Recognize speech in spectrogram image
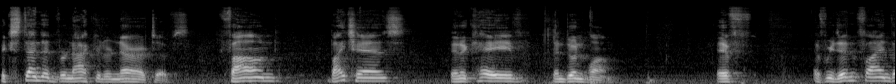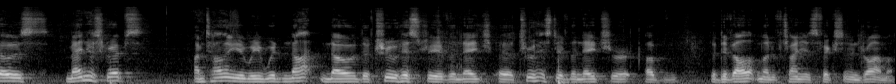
extended vernacular narratives found by chance in a cave in Dunhuang. If, if we didn't find those manuscripts, I'm telling you, we would not know the true history of the nature, uh, true history of the nature of the development of Chinese fiction and drama.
